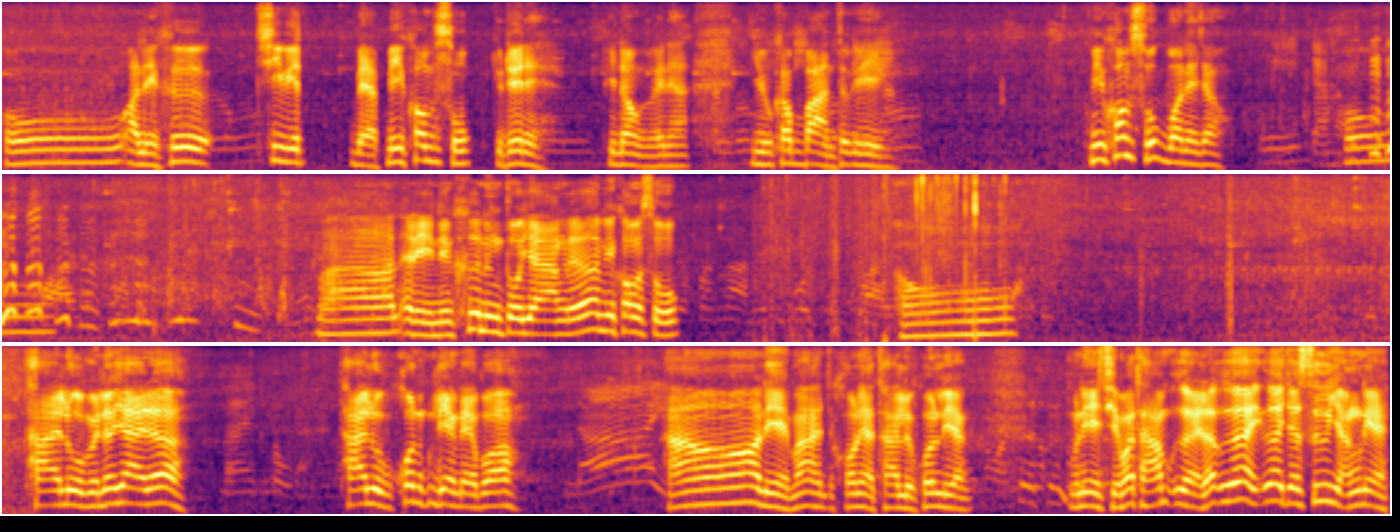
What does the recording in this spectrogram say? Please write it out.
โอ้อันนี้คือชีวิตแบบมีความสุขอยู่ด้วยนี่พี่น้องเอ๋ยเนี่ยอยู่กับบ้านตัวเอง มีความสุขบ่เนี่ยเจ้ามีจ้ะโอ้มาอันนี้นี่คือหนึ่งตัวอย่างเด้อมีความสุขโอ้ถ่ายรูปไปเลยยายเด้อได้จ้ะถ่ายรูปคนเลี้ยงได้บ่ได้อ๋อนี่มาเขาเนี่ยถ่ายรูปคนเลี้ยง วันนี้สิมาถามเอื้อยแล้วเอื้อยเอื้อยจะซื้อหยังเนี่ย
